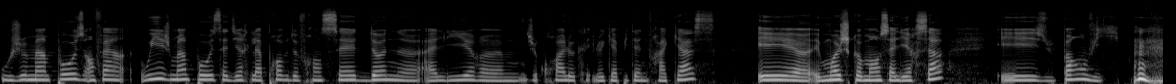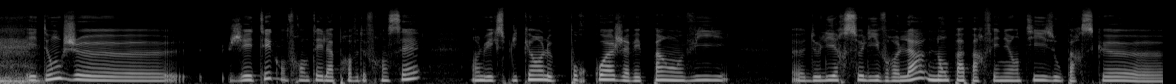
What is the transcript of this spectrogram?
où je m'impose. Enfin, oui, je m'impose, c'est-à-dire que la prof de français donne euh, à lire, euh, je crois, le, le Capitaine Fracasse, et, et moi je commence à lire ça et j'ai pas envie. et donc je j'ai été confrontée à la prof de français en lui expliquant le pourquoi j'avais pas envie de lire ce livre-là, non pas par fainéantise ou parce que euh,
